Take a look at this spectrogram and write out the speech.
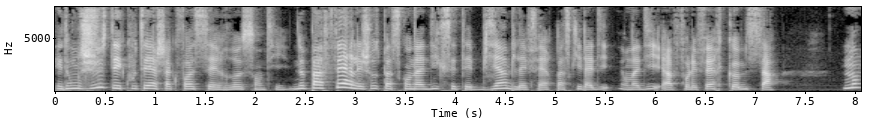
Et donc juste d'écouter à chaque fois ces ressentis. Ne pas faire les choses parce qu'on a dit que c'était bien de les faire, parce qu'il a dit, on a dit, ah, faut les faire comme ça. Non.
